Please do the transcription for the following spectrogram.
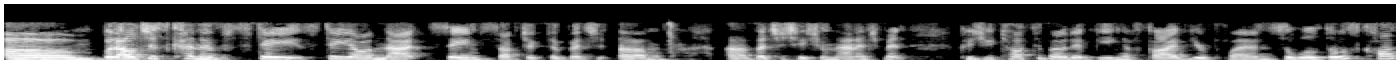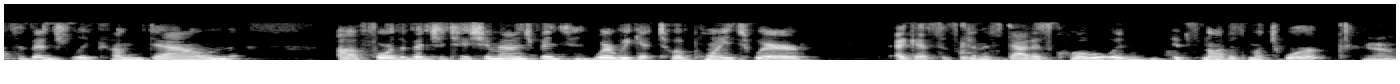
Um, but I'll just kind of stay stay on that same subject of veg- um, uh, vegetation management because you talked about it being a five year plan. So will those costs eventually come down? uh, for the vegetation management where we get to a point where I guess it's kind of status quo and it's not as much work. Yeah,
